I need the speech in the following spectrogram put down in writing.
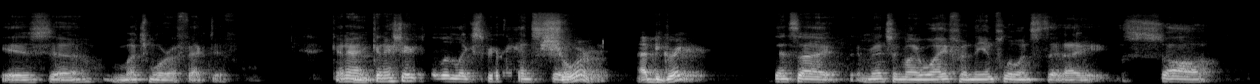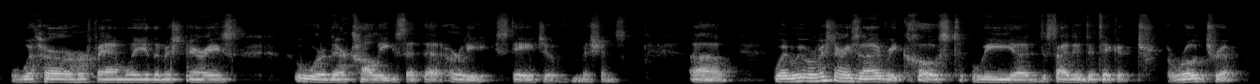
is uh, much more effective. Can I mm. can I share a little experience? Sure, that'd be great. Since I mentioned my wife and the influence that I saw with her, her family, the missionaries who were their colleagues at that early stage of missions. Uh, when we were missionaries in Ivory Coast, we uh, decided to take a, tr- a, road trip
